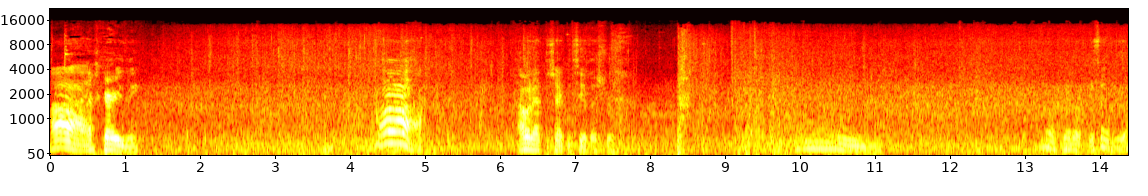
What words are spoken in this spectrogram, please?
Ah, that's crazy. Ah. I would have to check and see if that's true. Look that up. Is that real?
